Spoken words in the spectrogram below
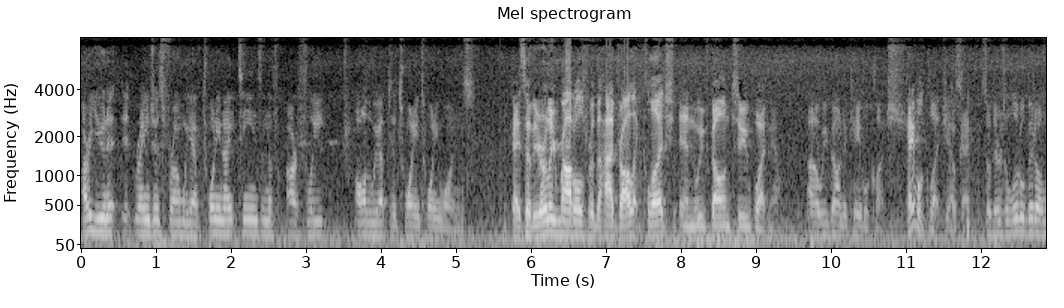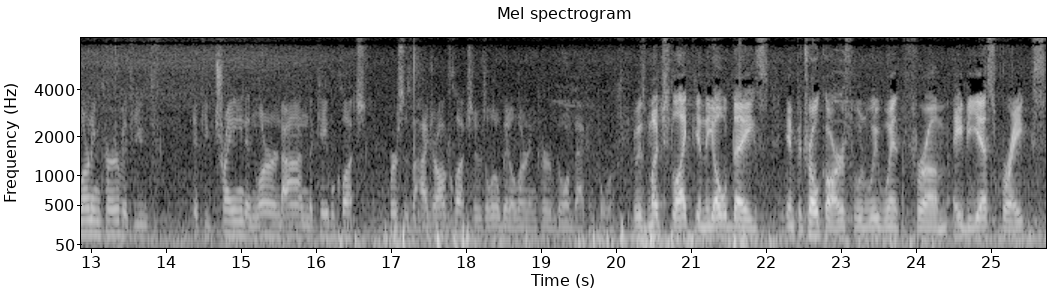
our unit it ranges from we have 2019s in the, our fleet all the way up to 2021s. Okay, so the early models were the hydraulic clutch, and we've gone to what now? Uh, we've gone to cable clutch. Cable clutch. Yes. Okay. So there's a little bit of learning curve if you've if you've trained and learned on the cable clutch versus the hydraulic clutch. There's a little bit of learning curve going back and forth. It was much like in the old days in patrol cars when we went from ABS brakes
